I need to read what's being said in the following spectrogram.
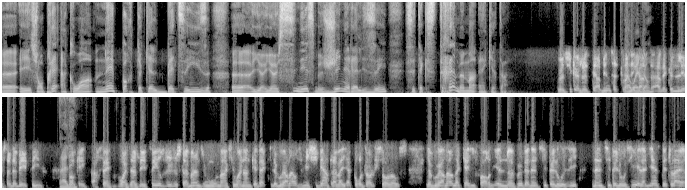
euh, et sont prêts à croire n'importe quelle bêtise. Il y, y a un cynisme généralisé. C'est extrêmement inquiétant. Veux-tu que je termine cette ah chronique avec une liste de bêtises? OK, parfait. Voisage des tirs justement du mouvement QAnon Québec. Le gouverneur du Michigan travaillait pour George Soros. Le gouverneur de la Californie est le neveu de Nancy Pelosi. Nancy Pelosi est la nièce d'Hitler.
